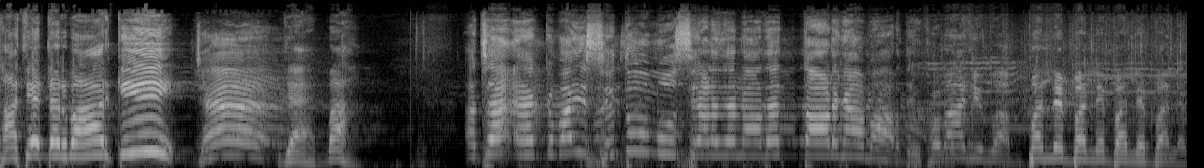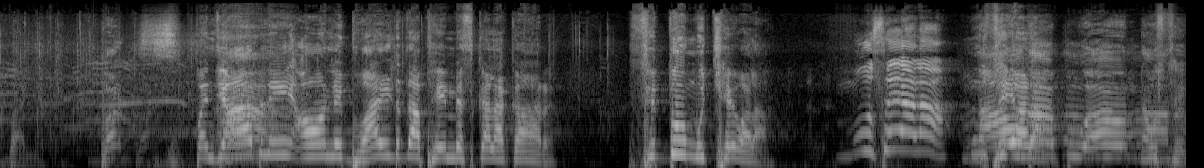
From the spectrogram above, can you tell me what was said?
ਸਾਚੇ ਦਰਬਾਰ ਕੀ? ਜੈ। ਜੈ ਵਾਹ। ਅੱਛਾ ਇੱਕ ਬਾਈ ਸਿੱਧੂ ਮੂਸੇ ਵਾਲੇ ਦੇ ਨਾਂ ਤੇ ਤਾੜੀਆਂ ਮਾਰ ਦਿਓ ਖੁੱਲ। ਵਾਹ ਜੀ ਵਾਹ ਬੱਲੇ ਬੱਲੇ ਬੱਲੇ ਬੱਲੇ ਬੱਲੇ। ਪੰਜਾਬ ਹਾਂ। ਨਹੀਂ ਓਨਲੀ ਵਰਲਡ ਦਾ ਫੇਮਸ ਕਲਾਕਾਰ ਸਿੱਧੂ ਮੁੱਛੇ ਵਾਲਾ ਮੂਸੇ ਵਾਲਾ। ਨਾ ਮੂਸੇ ਵਾਲਾ। ਭੂਆ ਨਾ- ਮੂਸੇ।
